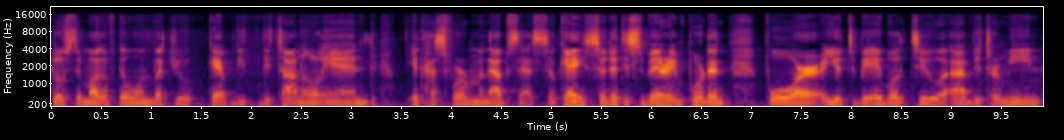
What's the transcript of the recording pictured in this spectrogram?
close the mouth of the wound but you kept the, the tunnel and it has formed an abscess okay? So that is very important for you to be able to uh, determine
